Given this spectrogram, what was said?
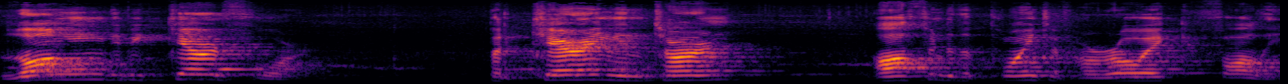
longing to be cared for, but caring in turn, often to the point of heroic folly.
